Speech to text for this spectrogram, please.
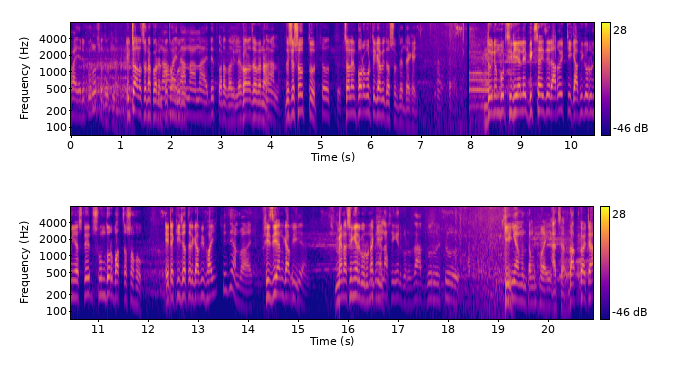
ভাই এর কোনো সুযোগ নেই। একটু আলোচনা করেন প্রথম গরু। না না না এডিট করা যাবে না। করা যাবে না? না, না। দুশো সত্তর? সত্তর। চলেন পরবর্তী গাভী দর্শকদের দেখাই। আচ্ছা। দুই নম্বর সিরিয়ালে বিগ সাইজের আরও একটি গাভী গরু নিয়ে আসলেন সুন্দর বাচ্চা সহ এটা কি জাতের গাভী ভাই? ফিজিয়ান ভাই। ফ্রিজিয়ান গাভী? ফিজিয়ান। মেনাসিং এর গরু নাকি? না এর গরু জাত গরু একটু কি? সিং এমন তেমন হয়। আচ্ছা দাঁত কয়টা?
